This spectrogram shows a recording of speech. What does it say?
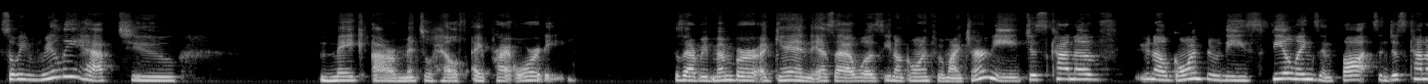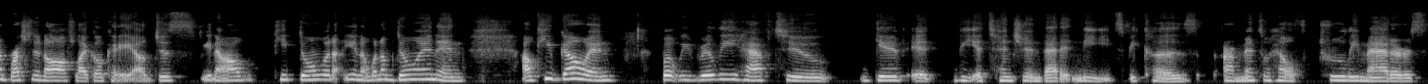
So we really have to make our mental health a priority. Because I remember again, as I was, you know, going through my journey, just kind of you know, going through these feelings and thoughts and just kind of brushing it off like, okay, I'll just, you know, I'll keep doing what, you know, what I'm doing and I'll keep going. But we really have to give it the attention that it needs because our mental health truly matters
